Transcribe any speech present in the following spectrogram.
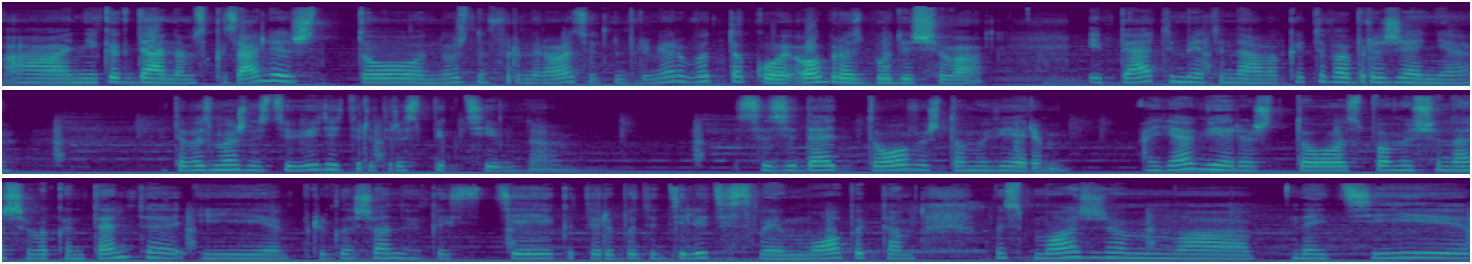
а не когда нам сказали, что нужно формировать, вот, например, вот такой образ будущего. И пятый мета-навык – это воображение. Это возможность увидеть ретроспективно, созидать то, во что мы верим. А я верю, что с помощью нашего контента и приглашенных гостей, которые будут делиться своим опытом, мы сможем а, найти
